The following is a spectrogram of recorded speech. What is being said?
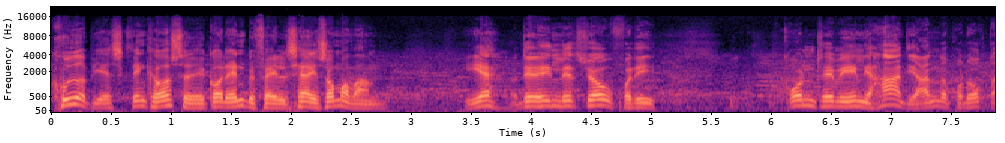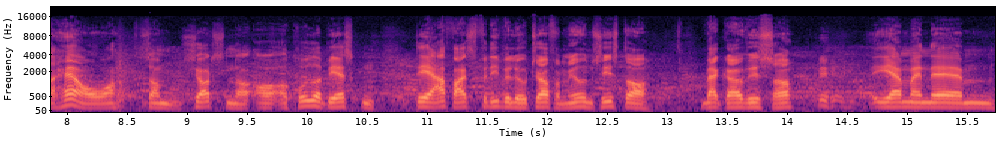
krydderbjæsk. Den kan også øh, godt anbefales her i sommervarmen. Ja, og det er egentlig lidt sjovt, fordi grunden til, at vi egentlig har de andre produkter herover, som shotsen og, og, og krydderbjæsken, det er faktisk, fordi vi løb tør for mjøden sidste år. Hvad gør vi så? Jamen, øh,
